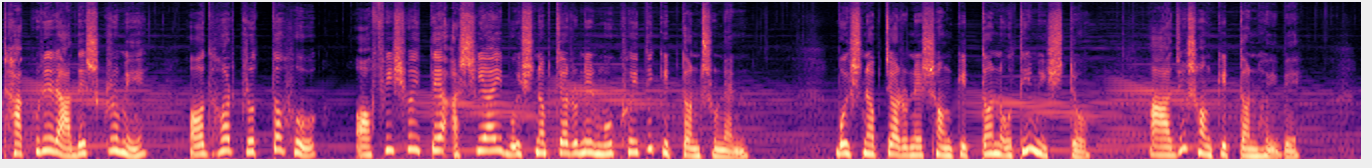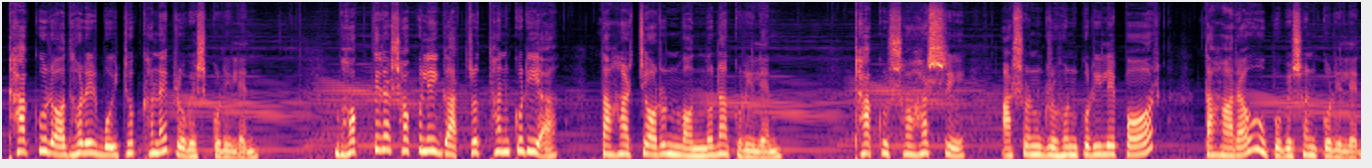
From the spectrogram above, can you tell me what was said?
ঠাকুরের আদেশক্রমে অধর প্রত্যহ অফিস হইতে আসিয়াই বৈষ্ণবচরণের মুখ হইতে কীর্তন শুনেন। বৈষ্ণবচরণের সংকীর্তন অতি মিষ্ট, আজও সংকীর্তন হইবে। ঠাকুর অধরের বৈঠকখানায় প্রবেশ করিলেন। ভক্তেরা সকলেই গাত্রোত্থান করিয়া তাহার চরণ বন্দনা করিলেন। ঠাকুর সহাস্যে আসন গ্রহণ করিলে পর তাহারাও উপবেশন করিলেন।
